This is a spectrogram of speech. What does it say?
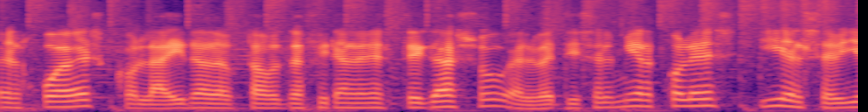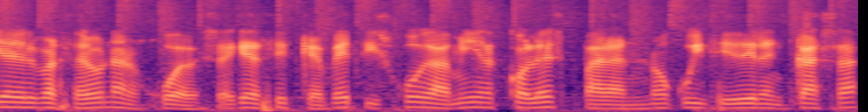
el jueves con la ida de octavos de final en este caso, el Betis el miércoles y el Sevilla y el Barcelona el jueves. Hay que decir que Betis juega miércoles para no coincidir en casa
